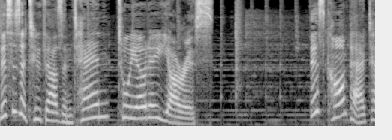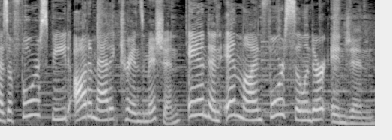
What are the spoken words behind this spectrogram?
This is a 2010 Toyota Yaris. This compact has a four-speed automatic transmission and an inline four-cylinder engine.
